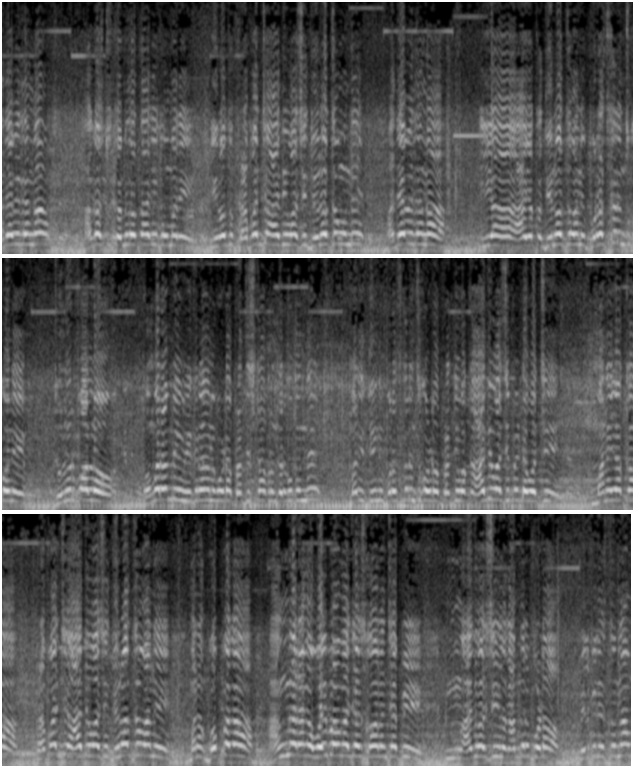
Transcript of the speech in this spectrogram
అదేవిధంగా ఆగస్టు తొమ్మిదో తారీఖు మరి ఈరోజు ప్రపంచ ఆదివాసీ దినోత్సవం ఉంది. అదేవిధంగా ఈ ఆ యొక్క దినోత్సవాన్ని పురస్కరించుకొని జులూర్పాల్లో కొమరమ్మి విగ్రహాన్ని కూడా ప్రతిష్టాపన జరుగుతుంది. మరి దీన్ని పురస్కరించుకోవడం ప్రతి ఒక్క ఆదివాసీ బిడ్డ వచ్చి మన యొక్క ప్రపంచ ఆదివాసీ దినోత్సవాన్ని మనం గొప్పగా అంగరంగ వైభవంగా చేసుకోవాలని చెప్పి ఆదివాసీలకు అందరూ కూడా పిలుపునిస్తున్నాం.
